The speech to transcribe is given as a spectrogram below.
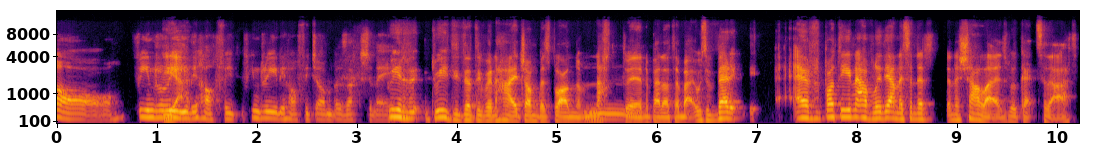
o, oh, fi'n really yeah. hoffi, fi'n really hoffi John Buzz, actually. Dwi, dwi di dod i fwynhau John Buzz Blond am nadwy mm. yn y benod yma. It was a very, er bod i'n aflwyddiannus yn y, yn y sialed, we'll get to that.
